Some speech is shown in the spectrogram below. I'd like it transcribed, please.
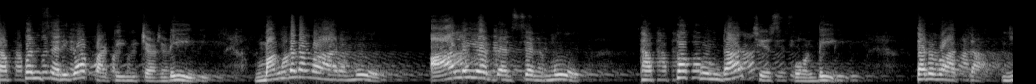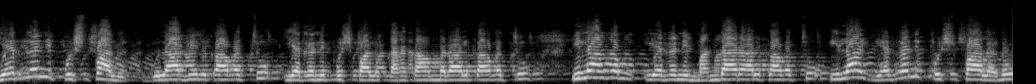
తప్పనిసరిగా పఠించండి. మంగళవారము ఆలయ దర్శనము తప్పకుండా చేసుకోండి. తరువాత ఎర్రని పుష్పాలు గులాబీలు కావచ్చు ఎర్రని పుష్పాలు కనకాంబరాలు కావచ్చు ఇలాగ ఎర్రని మందారాలు కావచ్చు ఇలా ఎర్రని పుష్పాలను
